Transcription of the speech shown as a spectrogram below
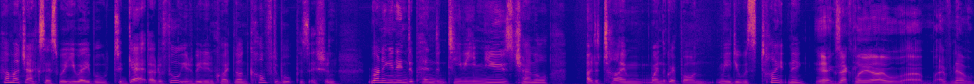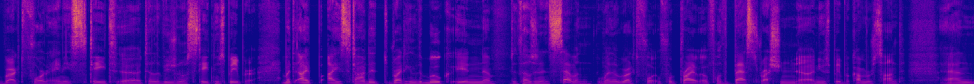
How much access were you able to get? I'd have thought you'd been in quite an uncomfortable position running an independent TV news channel at a time when the grip on media was tightening. Yeah, exactly. I, uh, I've never worked for any state uh, television or state newspaper, but I, I started writing the book in um, 2007 when I worked for for, pri- for the best Russian uh, newspaper, Kommersant, and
